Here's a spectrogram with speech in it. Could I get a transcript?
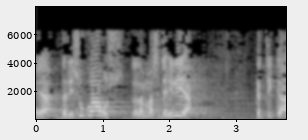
Ya, dari suku Aus dalam masa jahiliyah. Ketika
